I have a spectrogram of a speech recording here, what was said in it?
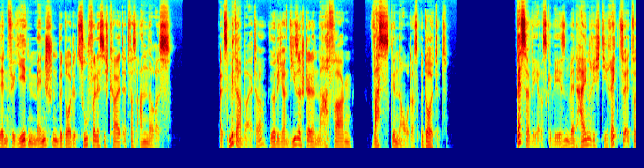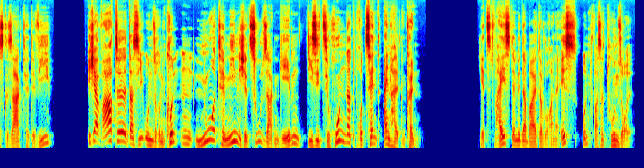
denn für jeden Menschen bedeutet Zuverlässigkeit etwas anderes. Als Mitarbeiter würde ich an dieser Stelle nachfragen, was genau das bedeutet. Besser wäre es gewesen, wenn Heinrich direkt so etwas gesagt hätte wie Ich erwarte, dass Sie unseren Kunden nur terminliche Zusagen geben, die Sie zu 100% einhalten können. Jetzt weiß der Mitarbeiter, woran er ist und was er tun soll.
